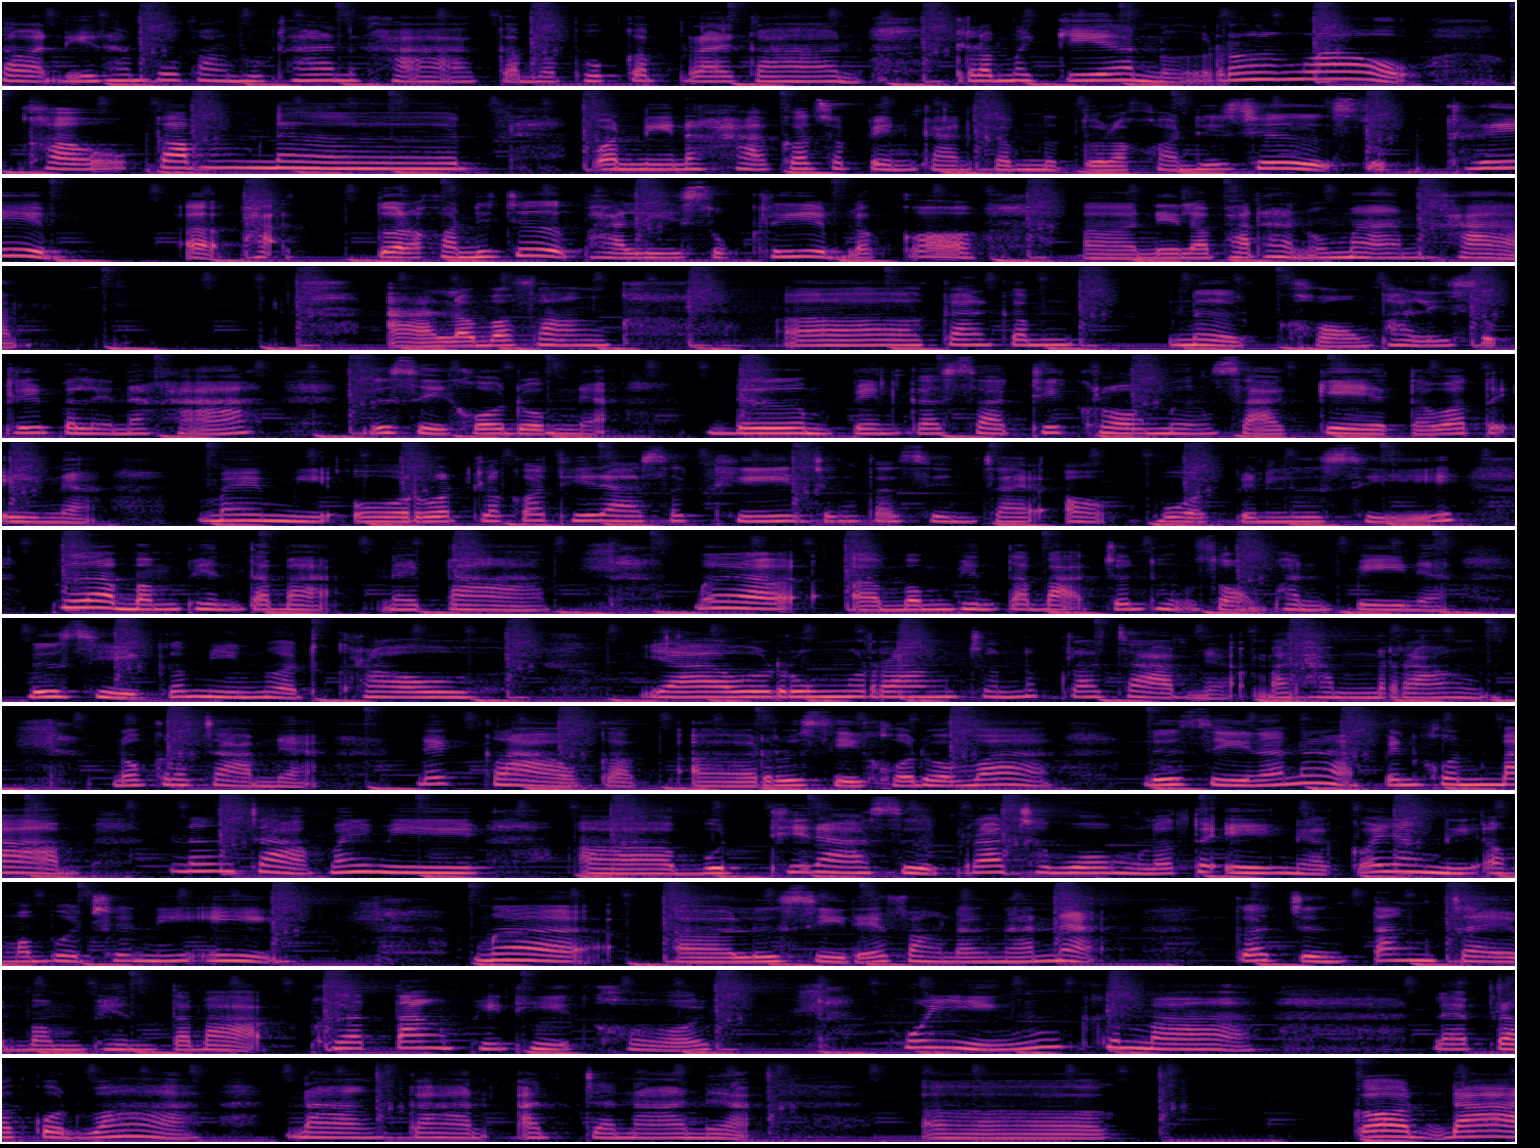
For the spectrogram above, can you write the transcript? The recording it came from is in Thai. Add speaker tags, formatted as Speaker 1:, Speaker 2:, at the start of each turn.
Speaker 1: สวัสดีท่านผู้ฟังทุกท่านค่ะ กลับมาพบกับรายการรามเกียรติ์เรื่องเล่า เขากำเนิด วันนี้นะคะก็จะเป็นการกำหนดตัวละครที่ชื่อสุครีบเอ่อตัวละครที่ชื่อพาลีสุครีบ แล้วก็เนรพัฒนุมานค่ะอ่าเรามาฟัง การกำเนิดของพาริสุครีบกันเลยนะคะฤาษีโคดมเนี่ยเดิมเป็นกษัตริย์ที่ครองเมืองสาเกต แต่ว่าตัวเองเนี่ยไม่มีโอรสแล้วก็ธิดาสักทีจึงตัดสินใจออกบวชเป็นฤาษีเพื่อบำเพ็ญตบะในป่า เมื่อบำเพ็ญตบะจนถึง 2,000 ปีเนี่ยฤาษีก็มีหนวดเครา ยาวรุงรังจนนกกระจาบเนี่ยมาทำรัง นกกระจาบเนี่ยได้กล่าวกับฤาษีโคดมว่าฤาษีนั้นน่ะเป็นคนบาป เนื่องจากไม่มีบุตรธิดาสืบราชวงศ์แล้วตัวเองเนี่ยก็ยังหนีออกมาบวชเช่นนี้อีก เมื่อฤาษีได้ฟังดังนั้นเนี่ยก็จึงตั้งใจบำเพ็ญตบะเพื่อตั้งพิธีขอ ผู้หญิงขึ้นมา และปรากฏว่านางการอัจนาเนี่ย ก็ได้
